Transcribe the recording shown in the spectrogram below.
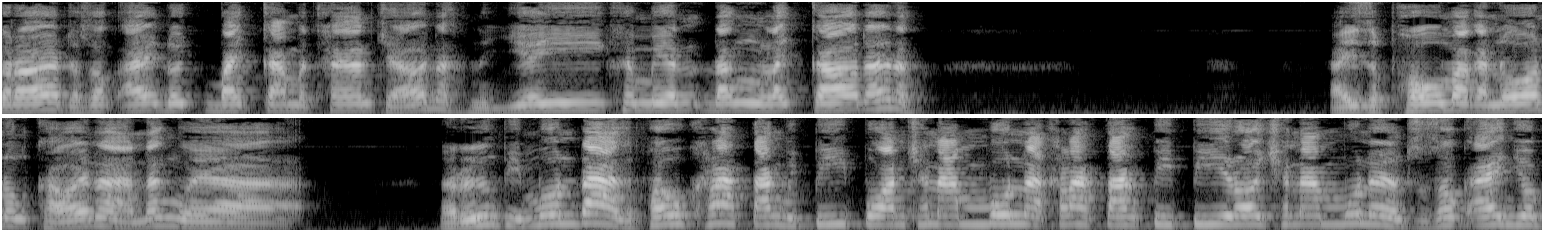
ក្រោយទៅសុកឯងដូចបាច់កម្មដ្ឋានច្រើនណានិយាយគ្មានដឹងលិចកើតដែរណាហើយសភៅមកកាណូក្នុងក្រោយណាអាហ្នឹងវារឿងពីមុនដែរសភៅខ្លះតាំងពី2000ឆ្នាំមុនអាខ្លះតាំងពី200ឆ្នាំមុនសសុកឯងយក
